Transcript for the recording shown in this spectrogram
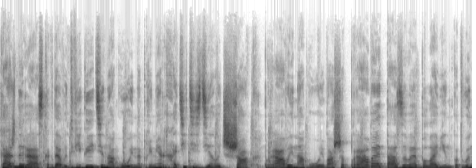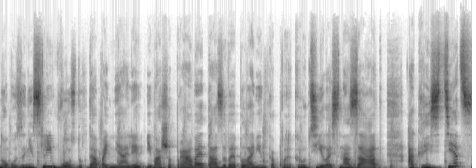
Каждый раз, когда вы двигаете ногой, например, хотите сделать шаг правой ногой, ваша правая тазовая половинка, вот вы ногу занесли в воздух, воздух, да, подняли, и ваша правая тазовая половинка прокрутилась назад, а крестец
